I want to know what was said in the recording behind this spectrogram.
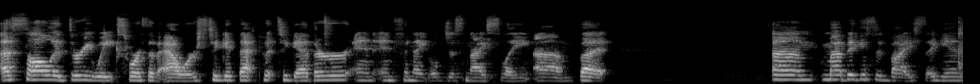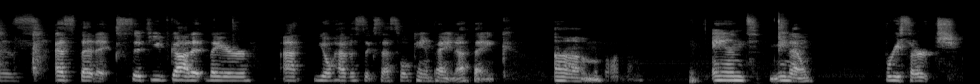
a solid three weeks worth of hours to get that put together and and finagled just nicely. Um, but um, my biggest advice again is aesthetics. If you've got it there, I, you'll have a successful campaign. I think. Um, and you know, research.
